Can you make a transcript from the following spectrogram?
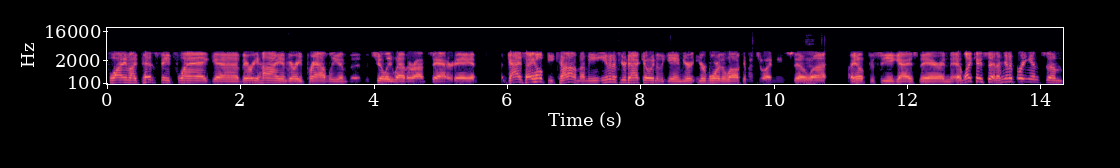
flying my Penn State flag uh, very high and very proudly in the, the chilly weather on Saturday. And guys, I hope you come. I mean, even if you're not going to the game, you're you're more than welcome to join me. So uh, I hope to see you guys there. And, and like I said, I'm going to bring in some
